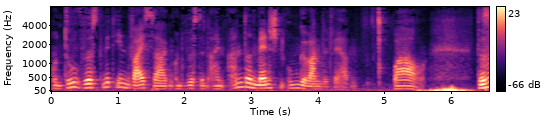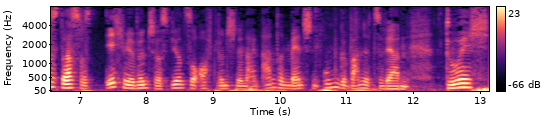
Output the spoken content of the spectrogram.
und du wirst mit ihnen weissagen und wirst in einen anderen Menschen umgewandelt werden. Wow. Das ist das, was ich mir wünsche, was wir uns so oft wünschen, in einen anderen Menschen umgewandelt zu werden durch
